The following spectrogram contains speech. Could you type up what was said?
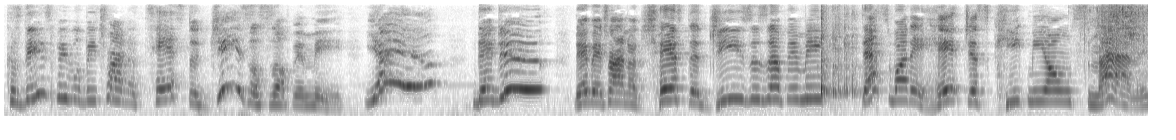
Because these people be trying to test the Jesus up in me. Yeah, they do. They been trying to test the Jesus up in me. That's why they head just keep me on smiling.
